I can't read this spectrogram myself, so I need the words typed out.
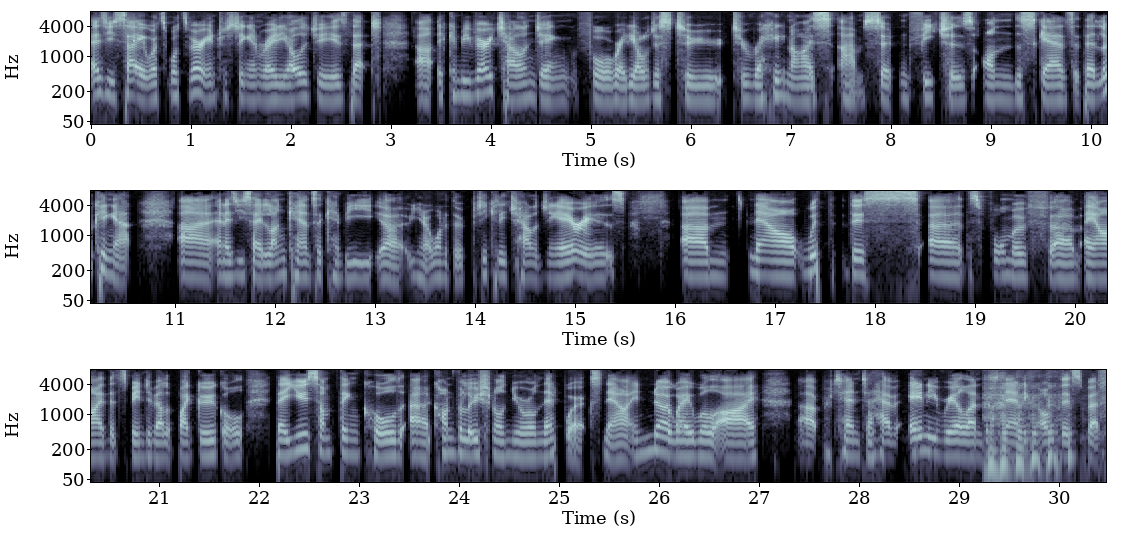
as you say, what's what's very interesting in radiology is that uh, it can be very challenging for radiologists to to recognise um, certain features on the scans that they're looking at. Uh, and as you say, lung cancer can be uh, you know one of the particularly challenging areas. Um, now, with this uh, this form of um, AI that's been developed by Google, they use something called uh, convolutional neural networks. Now, in no way will I uh, pretend to have any real understanding of this, but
